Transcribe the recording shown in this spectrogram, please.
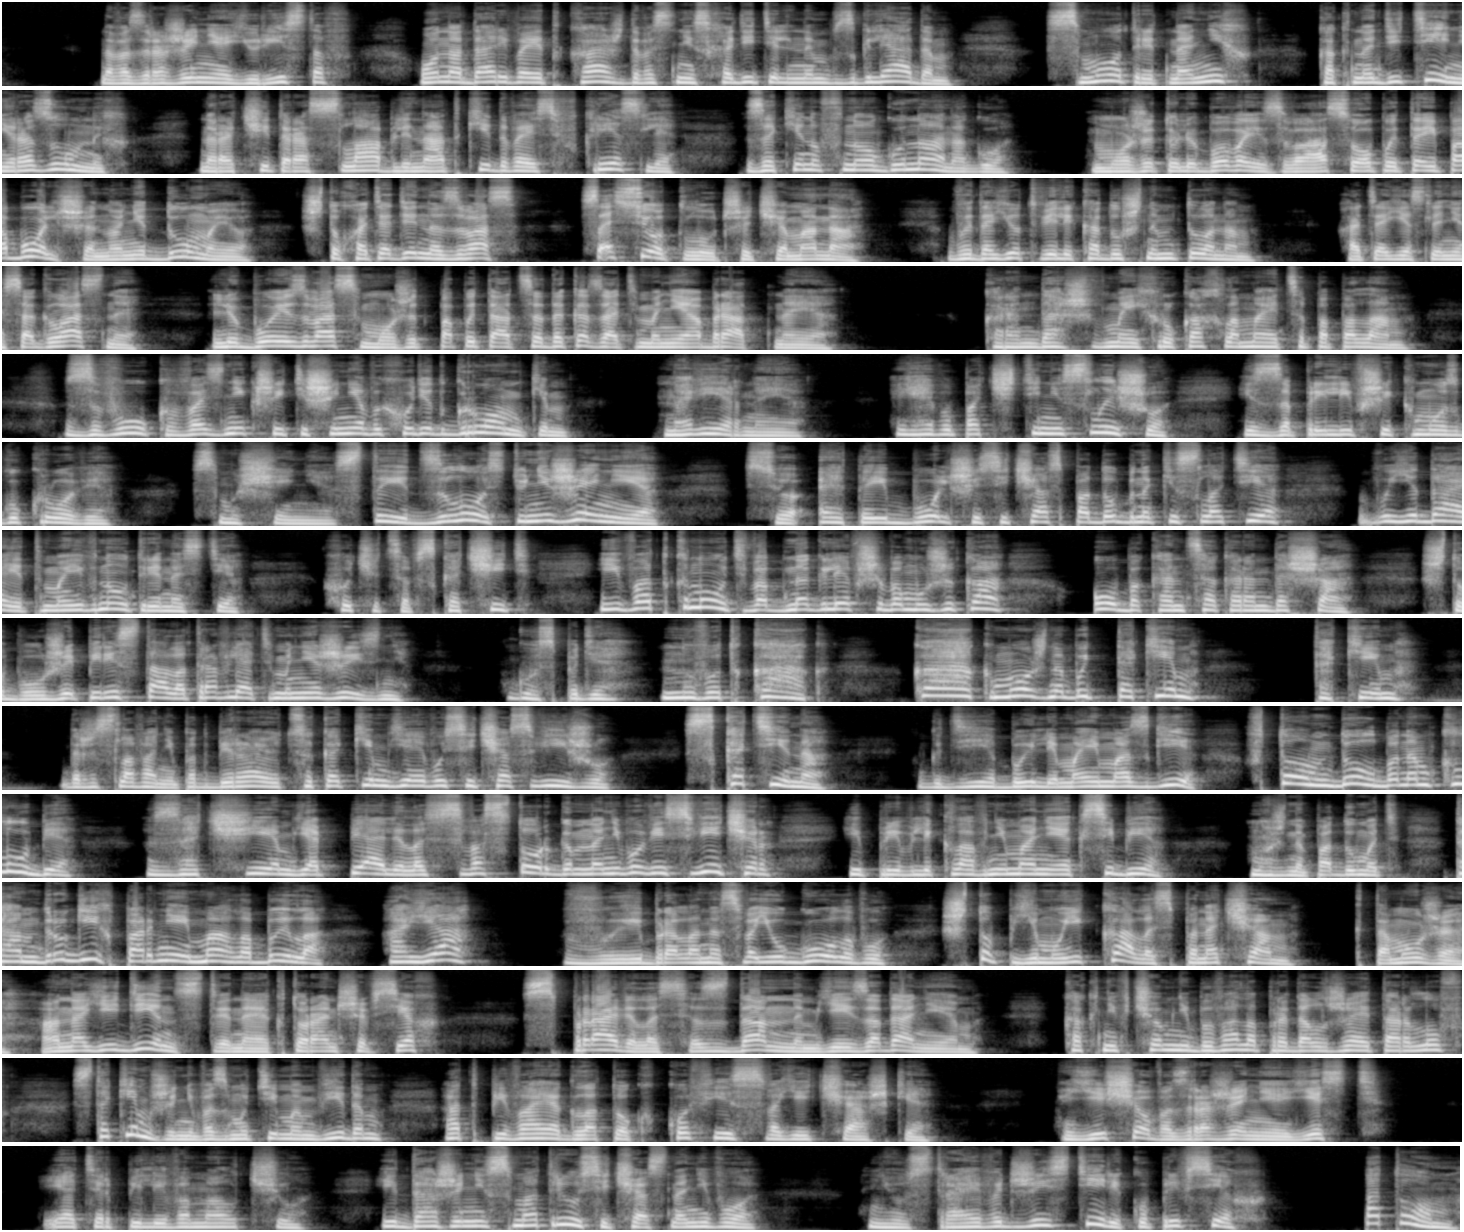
На возражения юристов он одаривает каждого снисходительным взглядом, смотрит на них, как на детей неразумных, нарочито расслабленно откидываясь в кресле, закинув ногу на ногу. «Может, у любого из вас опыта и побольше, но не думаю, что хоть один из вас сосет лучше, чем она», выдает великодушным тоном. Хотя, если не согласны, любой из вас может попытаться доказать мне обратное. Карандаш в моих руках ломается пополам. Звук в возникшей тишине выходит громким. Наверное. Я его почти не слышу из-за прилившей к мозгу крови. Смущение, стыд, злость, унижение. Все это и больше сейчас, подобно кислоте, выедает мои внутренности. Хочется вскочить и воткнуть в обнаглевшего мужика оба конца карандаша – чтобы уже перестал отравлять мне жизнь. Господи, ну вот как? Как можно быть таким... таким... Даже слова не подбираются, каким я его сейчас вижу. Скотина! Где были мои мозги в том долбанном клубе? Зачем я пялилась с восторгом на него весь вечер и привлекла внимание к себе? Можно подумать, там других парней мало было, а я выбрала на свою голову, чтоб ему икалось по ночам. К тому же она единственная, кто раньше всех справилась с данным ей заданием. Как ни в чем не бывало, продолжает Орлов с таким же невозмутимым видом, отпивая глоток кофе из своей чашки. «Еще возражение есть?» Я терпеливо молчу и даже не смотрю сейчас на него. Не устраивать же истерику при всех. Потом.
